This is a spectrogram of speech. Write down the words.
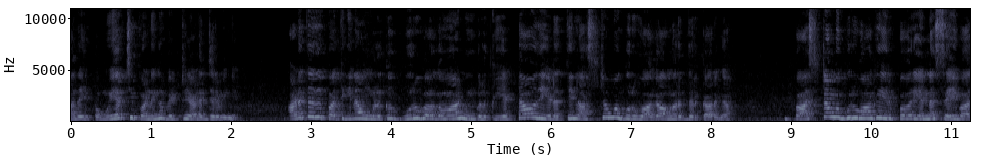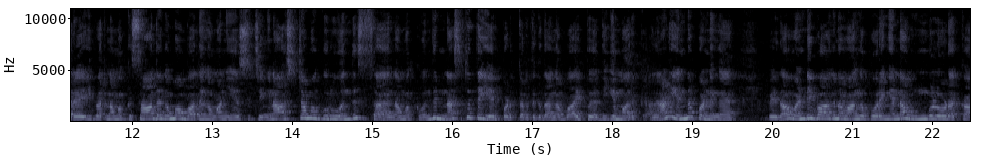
அதை இப்போ முயற்சி பண்ணுங்கள் வெற்றி அடைஞ்சிருவீங்க. அடுத்தது பார்த்தீங்கன்னா உங்களுக்கு குரு பகவான் உங்களுக்கு எட்டாவது இடத்தில் அஷ்டம குருவாக அமர்ந்திருக்காருங்க. இப்போ அஷ்டம குருவாக இருப்பவர் என்ன செய்வார்? இவர் நமக்கு சாதகமாக பாதகமான்னு யோசிச்சிங்கன்னா அஷ்டம குரு வந்து ச நமக்கு வந்து நஷ்டத்தை ஏற்படுத்துறதுக்கு தாங்க வாய்ப்பு அதிகமாக இருக்குது அதனால் என்ன பண்ணுங்கள் இப்போ ஏதாவது வண்டி வாகனம் வாங்க போகிறீங்கன்னா உங்களோட கா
